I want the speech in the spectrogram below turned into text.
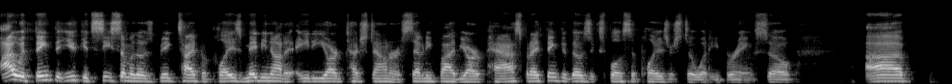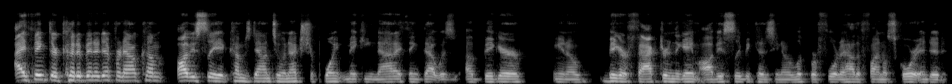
I would think that you could see some of those big type of plays, maybe not an 80 yard touchdown or a 75 yard pass, but I think that those explosive plays are still what he brings. So, uh, I think there could have been a different outcome. Obviously, it comes down to an extra point making that. I think that was a bigger, you know, bigger factor in the game, obviously, because, you know, look where Florida, how the final score ended.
